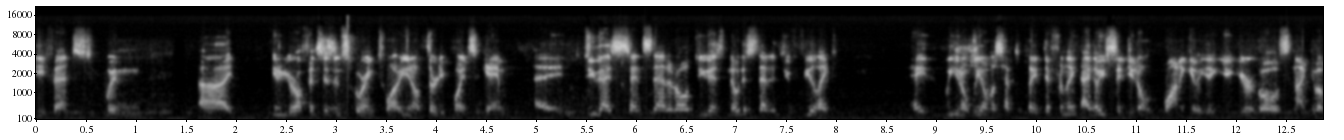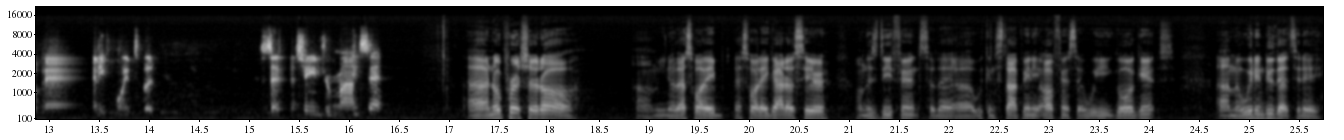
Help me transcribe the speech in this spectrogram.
defense when uh, you know your offense isn't scoring 20, you know, 30 points a game? Uh, do you guys sense that at all? Do you guys notice that? Do you feel like, hey, we, you know, we almost have to play differently? I know you said you don't want to give your goal is to not give up any points, but does that change your mindset? Uh, no pressure at all. Um, you know that's why they that's why they got us here on this defense so that uh, we can stop any offense that we go against. Um, and we didn't do that today,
